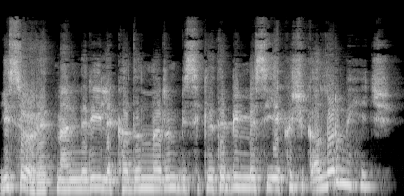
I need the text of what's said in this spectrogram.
Lise öğretmenleriyle kadınların bisiklete binmesi yakışık alır mı hiç?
